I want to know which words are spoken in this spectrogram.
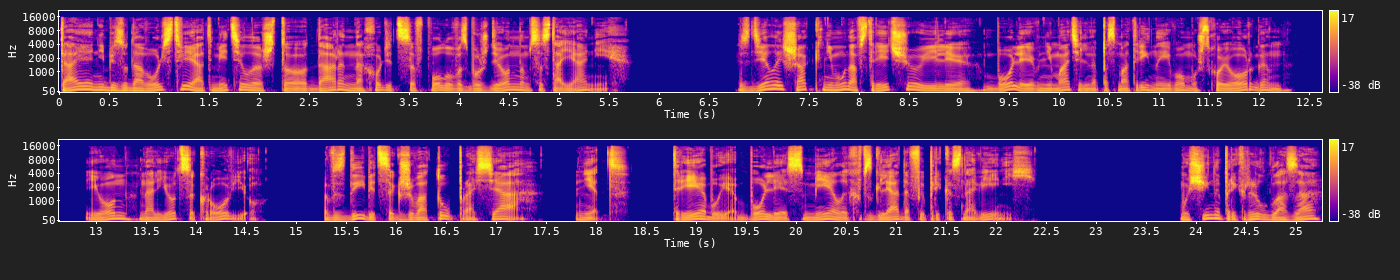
Тая не без удовольствия отметила, что Даррен находится в полувозбужденном состоянии. Сделай шаг к нему навстречу или более внимательно посмотри на его мужской орган, и он нальется кровью, вздыбится к животу, прося, нет, требуя более смелых взглядов и прикосновений. Мужчина прикрыл глаза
